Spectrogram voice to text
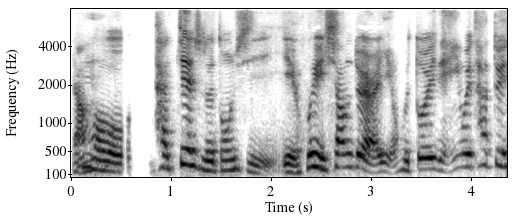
然后他见识的东西也会相对而言会多一点，因为他对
